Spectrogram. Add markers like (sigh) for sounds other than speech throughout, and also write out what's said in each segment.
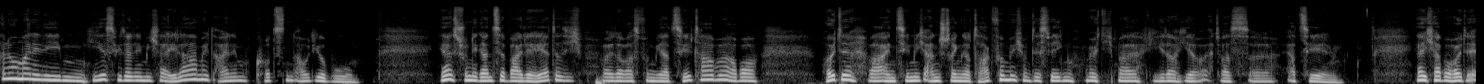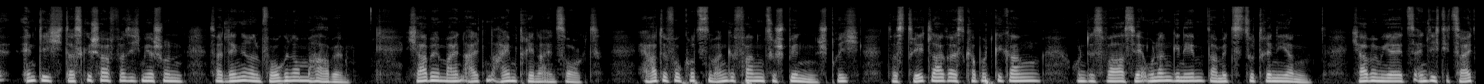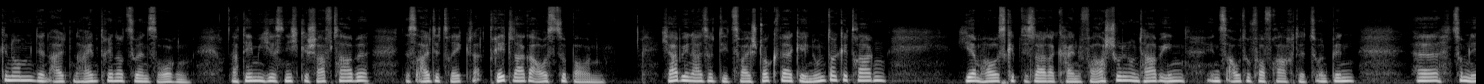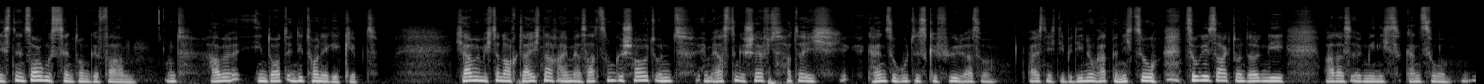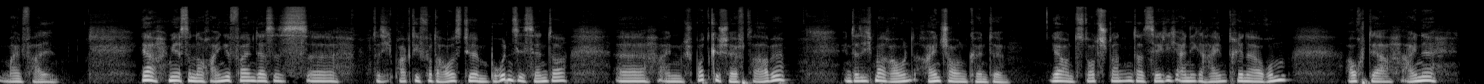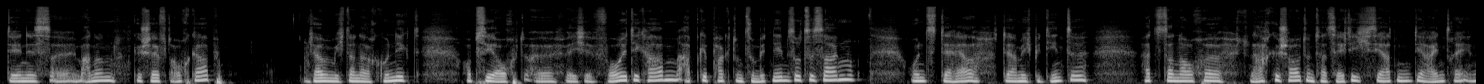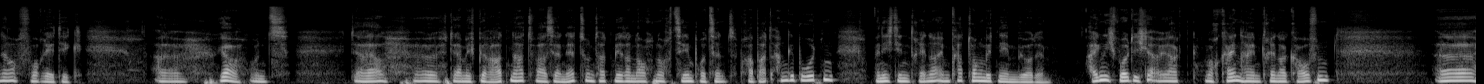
Hallo meine Lieben, hier ist wieder die Michaela mit einem kurzen Audioboom. Ja, ist schon eine ganze Weile her, dass ich weiter was von mir erzählt habe, aber heute war ein ziemlich anstrengender Tag für mich und deswegen möchte ich mal jeder hier etwas äh, erzählen. Ja, ich habe heute endlich das geschafft, was ich mir schon seit längerem vorgenommen habe. Ich habe meinen alten Heimtrainer entsorgt. Er hatte vor kurzem angefangen zu spinnen, sprich das Tretlager ist kaputt gegangen und es war sehr unangenehm, damit zu trainieren. Ich habe mir jetzt endlich die Zeit genommen, den alten Heimtrainer zu entsorgen, nachdem ich es nicht geschafft habe, das alte Tretlager auszubauen. Ich habe ihn also die zwei Stockwerke hinuntergetragen. Hier im Haus gibt es leider keinen Fahrstuhl und habe ihn ins Auto verfrachtet und bin äh, zum nächsten Entsorgungszentrum gefahren und habe ihn dort in die Tonne gekippt. Ich habe mich dann auch gleich nach einem Ersatz umgeschaut und im ersten Geschäft hatte ich kein so gutes Gefühl. Also weiß nicht, die Bedienung hat mir nicht so (laughs) zugesagt und irgendwie war das irgendwie nicht ganz so mein Fall. Ja, mir ist dann auch eingefallen, dass es, äh, dass ich praktisch vor der Haustür im Bodensee Center äh, ein Sportgeschäft habe, in das ich mal reinschauen könnte. Ja, und dort standen tatsächlich einige Heimtrainer herum. Auch der eine, den es äh, im anderen Geschäft auch gab. Ich habe mich dann erkundigt, ob sie auch äh, welche vorrätig haben, abgepackt und zum Mitnehmen sozusagen. Und der Herr, der mich bediente, hat dann auch äh, nachgeschaut und tatsächlich, sie hatten die Eintrainer vorrätig. Äh, ja, und der Herr, äh, der mich beraten hat, war sehr nett und hat mir dann auch noch 10% Rabatt angeboten, wenn ich den Trainer im Karton mitnehmen würde. Eigentlich wollte ich ja noch keinen Heimtrainer kaufen. Äh,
